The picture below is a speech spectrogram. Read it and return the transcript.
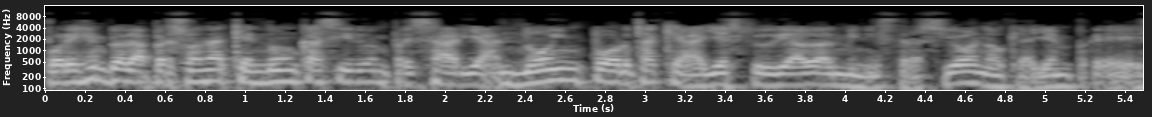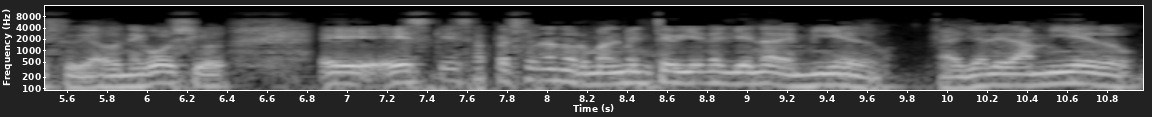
Por ejemplo, la persona que nunca ha sido empresaria, no importa que haya estudiado administración o que haya estudiado negocios, eh, es que esa persona normalmente viene llena de miedo. A ella le da miedo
